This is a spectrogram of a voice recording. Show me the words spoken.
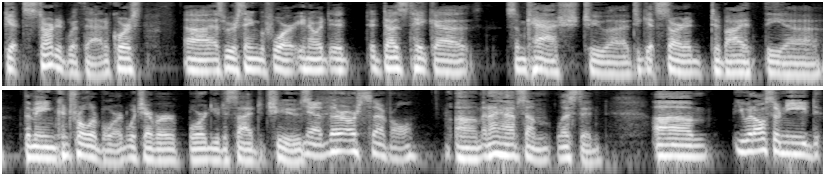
get started with that. Of course, uh, as we were saying before, you know, it, it, it does take, uh, some cash to, uh, to get started to buy the, uh, the main controller board, whichever board you decide to choose. Yeah, there are several. Um, and I have some listed. Um, you would also need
